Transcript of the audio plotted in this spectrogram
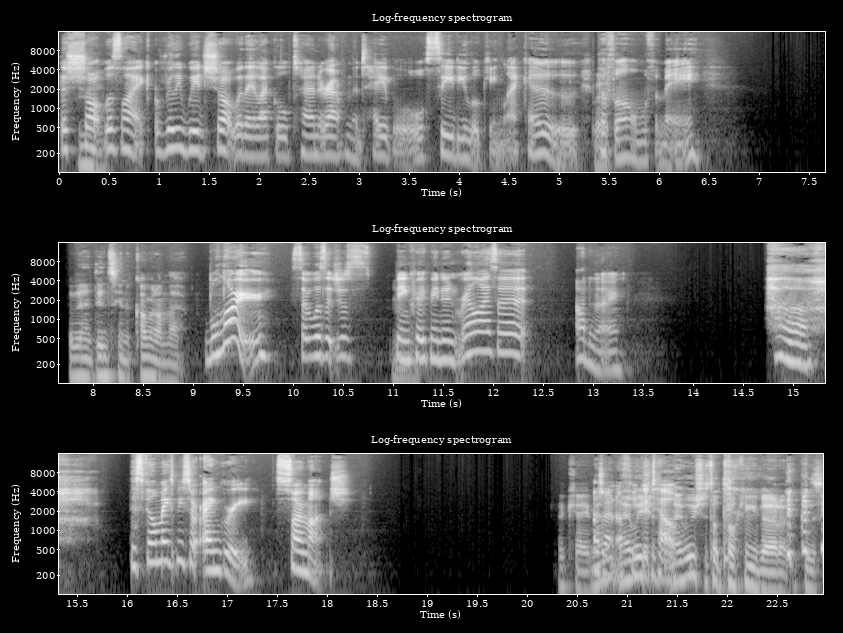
the shot Mm. was like a really weird shot where they like all turned around from the table all seedy looking like oh But- perform for me. But then it didn't seem to comment on that. Well no. So was it just being Mm. creepy and didn't realise it? I don't know. this film makes me so angry. So much. Okay, I don't know if maybe you we could should, tell. Maybe we should stop talking about it because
